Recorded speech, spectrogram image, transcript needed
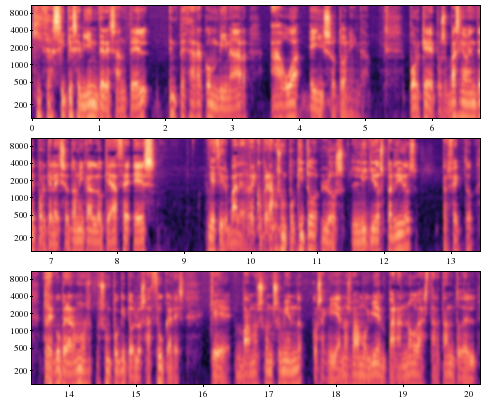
quizás sí que sería interesante el empezar a combinar agua e isotónica. ¿Por qué? Pues básicamente porque la isotónica lo que hace es decir, vale, recuperamos un poquito los líquidos perdidos, perfecto, recuperamos un poquito los azúcares que vamos consumiendo, cosa que ya nos va muy bien para no gastar tanto del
